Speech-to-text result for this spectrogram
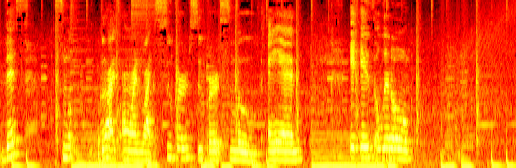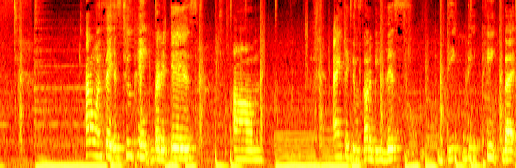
This smooth glides on like super, super smooth. And it is a little, I don't want to say it's too pink, but it is, um, I didn't think it was going to be this deep, deep pink, but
